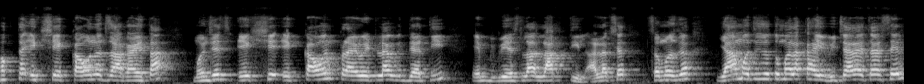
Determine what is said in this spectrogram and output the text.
फक्त एकशे एक्कावन्नच जागा येतात म्हणजेच एकशे एक्कावन्न प्रायव्हेटला विद्यार्थी एम बी बी एसला लागतील. लक्षात? समजलं? यामध्ये जर तुम्हाला काही विचारायचं असेल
